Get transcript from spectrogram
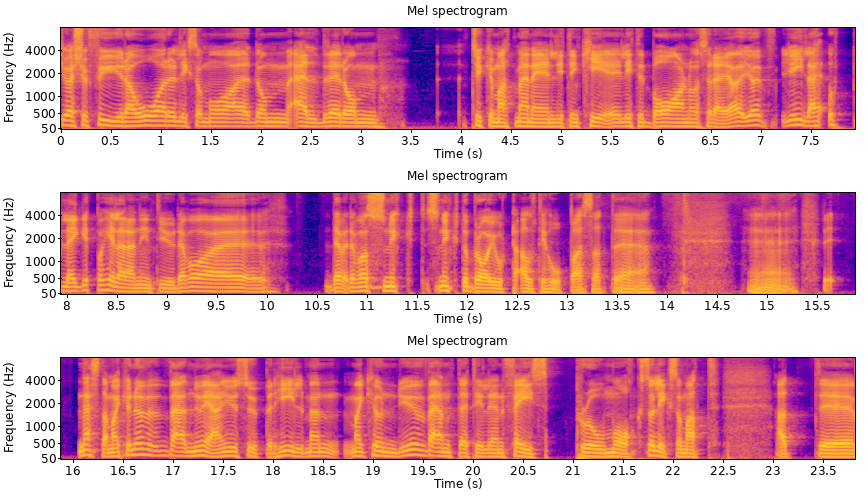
jag är 24 år liksom och de äldre de tycker man att man är en liten ke- litet barn och sådär. Jag, jag, jag gillar upplägget på hela den intervjun. Det var, eh, det, det var snyggt, snyggt och bra gjort alltihopa så att... Eh, eh, nästan, man kunde, nu är han ju superheal, men man kunde ju vänta till en face-promo också liksom att, att, eh,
